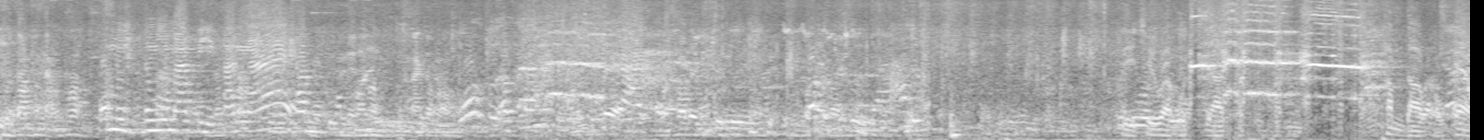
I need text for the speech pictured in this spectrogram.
อยู่ตามผนังถ้ำก็มีมันมีมาสี่คันไงในถ้ำอาจจะมองโอ้คือเอาคันเขาไปที่ชื่อว่าอุทยาน ถ้ำดาวเขาแก้ว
